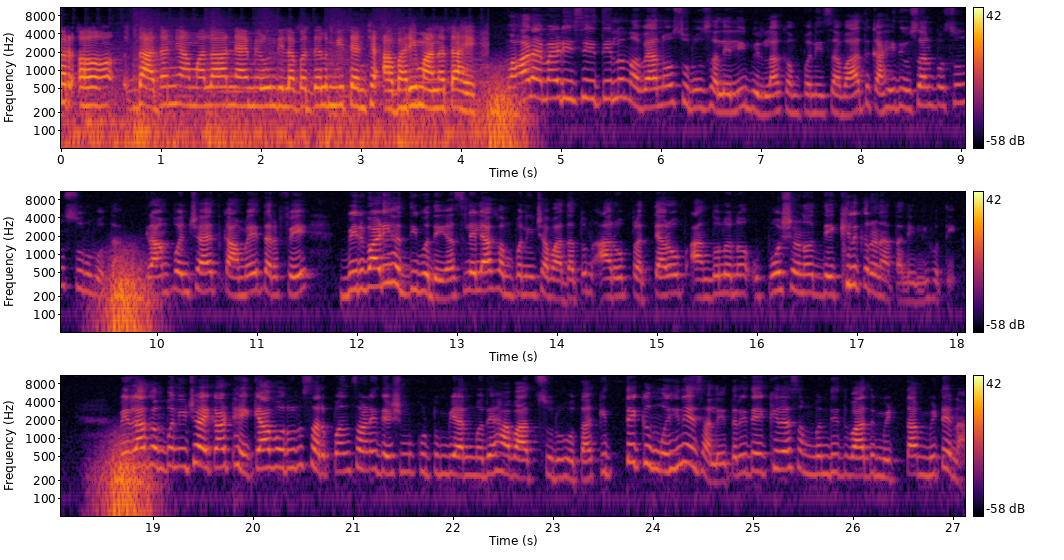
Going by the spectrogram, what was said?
तर दादांनी आम्हाला न्याय मिळवून दिल्याबद्दल मी त्यांचे आभारी मानत आहे. महाड एम आय डी येथील नव्यानं सुरू झालेली बिर्ला कंपनीचा वाद काही दिवसांपासून सुरू होता. ग्रामपंचायत कांबळे तर्फे बिरवाडी हद्दीमध्ये असलेल्या कंपनीच्या वादातून आरोप प्रत्यारोप आंदोलनं उपोषणं देखील करण्यात आलेली होती. बिर्ला कंपनीच्या एका ठेक्यावरून सरपंच आणि देशमुख कुटुंबियांमध्ये हा वाद सुरू होता. कित्येक महिने झाले तरी देखील संबंधित वाद मिटता मिटेना.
